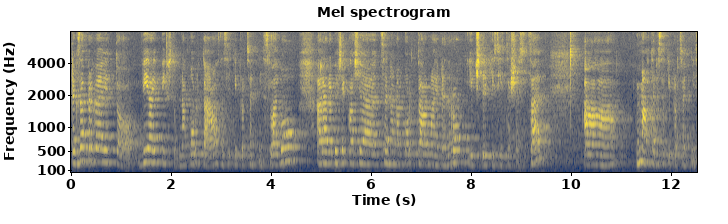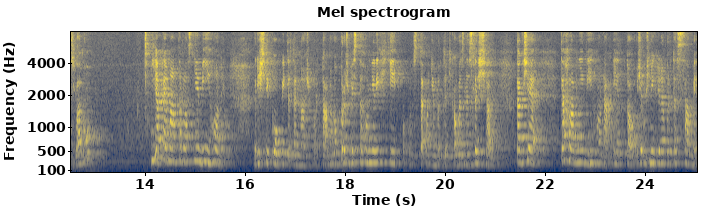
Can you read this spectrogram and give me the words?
Tak za prvé je to VIP vstup na portál s 10% slevou a ráda bych řekla, že cena na portál na jeden rok je 4600 a máte 10% slevu. Jaké máte vlastně výhody? Když si koupíte ten náš portál, nebo proč byste ho měli chtít, pokud jste o něm do teďka vůbec neslyšeli. Takže ta hlavní výhoda je to, že už nikdy nebudete sami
